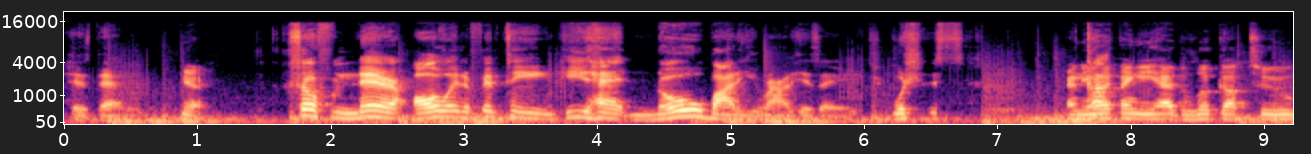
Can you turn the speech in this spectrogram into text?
his daddy. Yeah. So from there all the way to 15, he had nobody around his age, which is And the only thing he had to look up to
